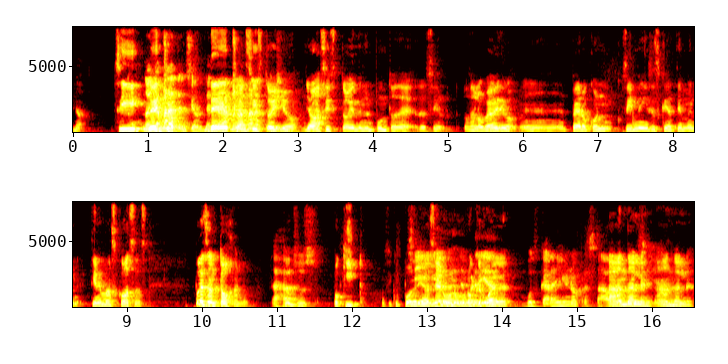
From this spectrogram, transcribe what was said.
no. Sí, No de llama hecho, la atención. de no hecho así estoy yo. Yo así estoy en el punto de decir, o sea, lo veo y digo, eh, pero con, si me dices que ya tiene, tiene más cosas, pues antoja, ¿no? Ajá. Entonces, poquito. Así que podría Sí, ser de- uno, de uno que juegue. Buscar ahí uno prestado. Ándale, ándale.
